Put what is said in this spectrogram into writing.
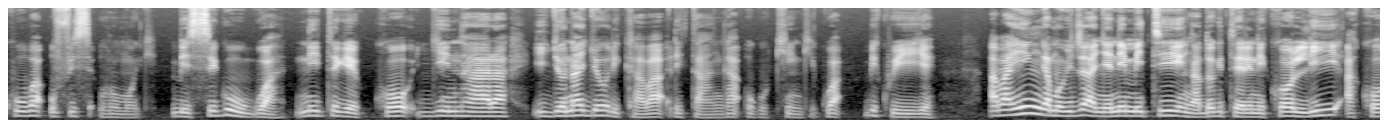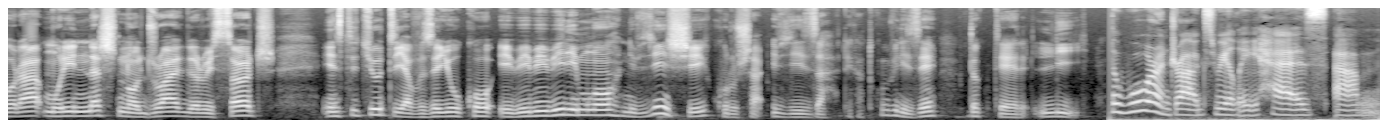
kuba ufise urumogi. Bisigurwa n'itegeko ry'intara iryo naryo rikaba ritanga ugukingirwa bikwiye. Abahinga mu bijanye n'imiti nka dr. Nicole akora muri national drug research institute yavuze yuko ibibi birimwo ni vyinshi kurusha ivyiza reka twumvirize dr. Lee. The war on drugs really has um,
